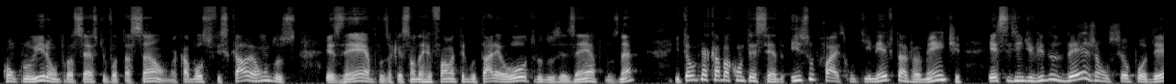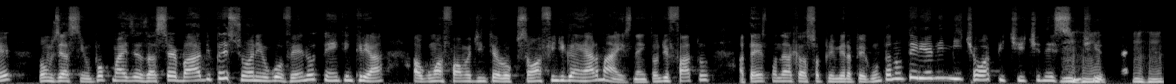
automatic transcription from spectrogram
concluíram o processo de votação. O acabouço fiscal é um dos exemplos, a questão da reforma tributária é outro dos exemplos, né? Então, o que acaba acontecendo? Isso faz com que, inevitavelmente, esses indivíduos vejam o seu poder, vamos dizer assim, um pouco mais exacerbado e pressionem o governo ou tentem criar alguma forma de interlocução a fim de ganhar mais. Né? Então, de fato, até respondendo aquela sua primeira pergunta, não teria limite ao apetite nesse uhum, sentido. Né? Uhum.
